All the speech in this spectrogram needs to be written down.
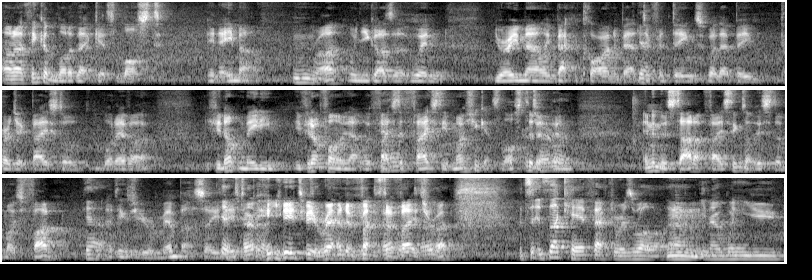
and I think a lot of that gets lost in email, Mhm. right? When you guys are when you're emailing back a client about Yeah. different things, whether that be project based or whatever. If you're not meeting, if you're not following that with face to face, the emotion gets lost in it. And, and in the startup phase, things like this are the most fun. Yeah. And things you remember. So you Yeah, need to be you need to be around it face to face, right? It's, it's that care factor as well. Um, Mm. you know, when you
